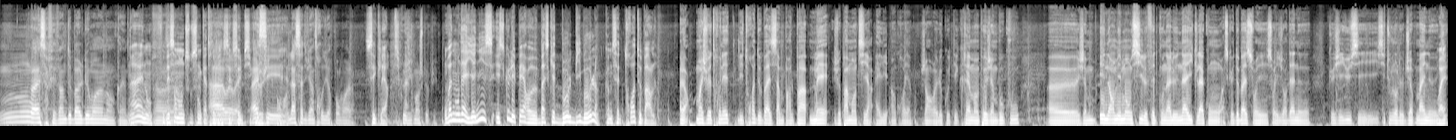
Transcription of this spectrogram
Mm, ouais, ça fait 22 balles de moins, non, quand même. Ouais, non, faut Ah, ouais, descendre ouais. en dessous de 180, Ah, c'est ouais, le seuil psychologique pour moi. Là, ça devient trop dur pour moi. Là. C'est clair. Psychologiquement, je peux plus. On va demander à Yanis, est-ce que les paires euh, basketball, b-ball, comme cette 3 te parlent? Alors, moi, je vais être honnête, les trois de base, ça me parle pas, mais je vais pas mentir, elle est incroyable. Genre, le côté crème, un peu, j'aime beaucoup. Euh, j'aime énormément aussi le fait qu'on a le Nike là, qu'on, parce que de base, sur les, sur les Jordan euh, que j'ai eu, c'est, c'est toujours le Jumpman. euh, Ouais.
